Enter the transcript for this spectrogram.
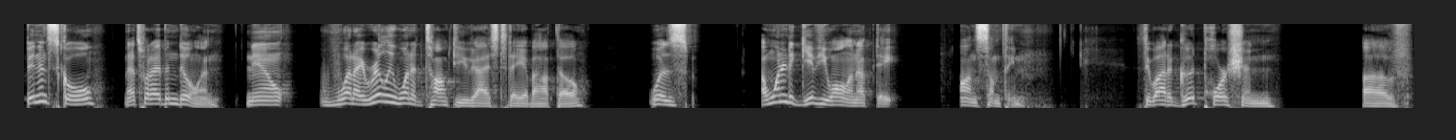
Been in school, that's what I've been doing. Now, what I really wanted to talk to you guys today about, though, was I wanted to give you all an update on something. Throughout a good portion of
